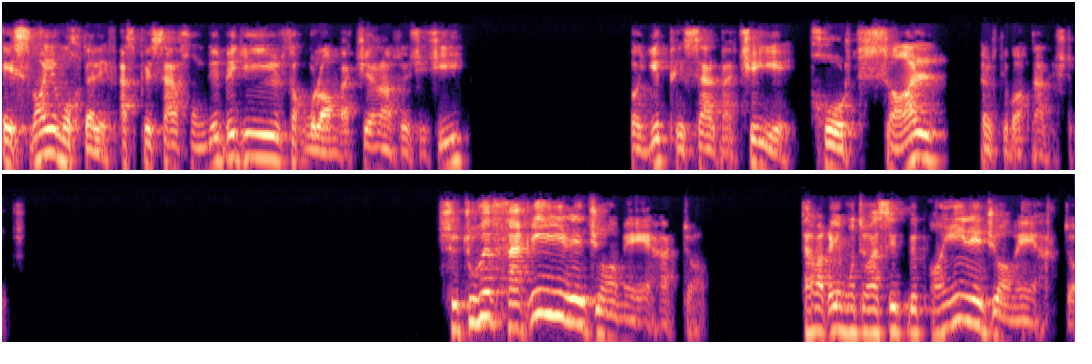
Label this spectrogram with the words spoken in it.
اسمای مختلف از پسر خونده بگیر تا غلام بچه چی چی با یه پسر بچه خورد سال ارتباط نداشته باشه. سطوح فقیر جامعه حتی. طبقه متوسط به پایین جامعه حتی.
